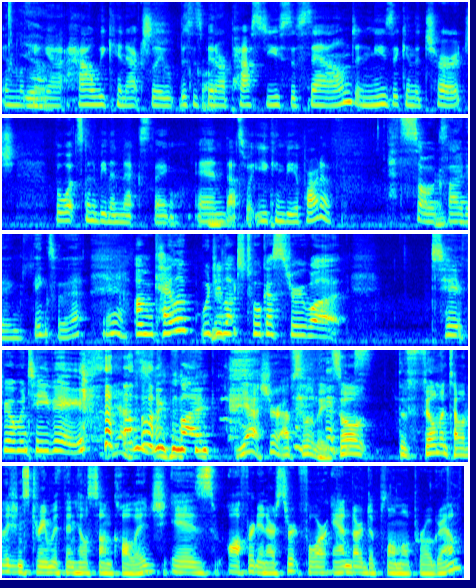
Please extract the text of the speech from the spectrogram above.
and looking Yeah. at how we can actually. This has been our past use of sound and music in the church, but what's going to be the next thing, and that's what you can be a part of. That's so exciting. Thanks for that. Yeah. Um, Caleb, would you like to talk us through what t- film and TV Yes. like? Yeah, sure, absolutely. So the film and television stream within Hillsong College is offered in our Cert 4 and our diploma program.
